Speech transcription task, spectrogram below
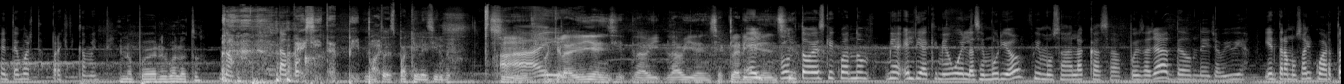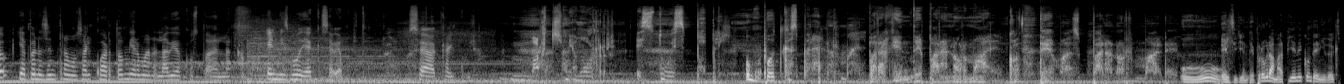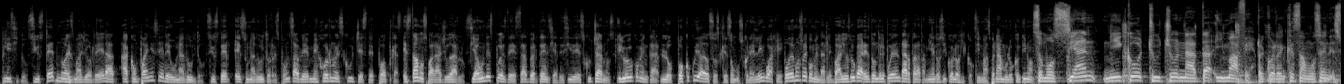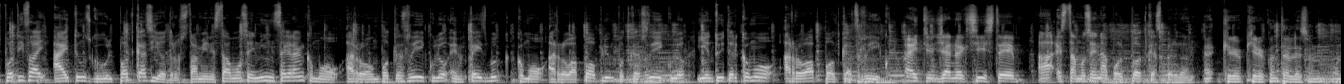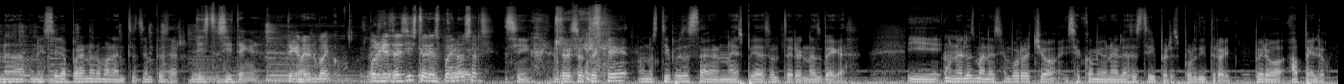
Gente muerta, prácticamente. ¿Y no puede ver el baloto? No, tampoco. Entonces, ¿para qué le sirve? Sí, Ay. para que la evidencia, la, la evidencia, El clarividencia. punto es que cuando mi- el día que mi abuela se murió, fuimos a la casa, pues allá de donde ella vivía. Y entramos al cuarto, y apenas entramos al cuarto, mi hermana la había acostada en la cama. El mismo día que se había muerto. O sea, calcula. March, mi amor. Esto es Poply. Un podcast paranormal. Para gente paranormal. Con temas paranormales. El siguiente programa tiene contenido explícito. Si usted no es mayor de edad, acompáñese de un adulto. Si usted es un adulto responsable, mejor no escuche este podcast. Estamos para ayudarlo. Si aún después de esta advertencia decide escucharnos y luego comentar lo poco cuidadosos que somos con el lenguaje, podemos recomendarle varios lugares donde le pueden dar tratamiento psicológico. Sin más preámbulo, continuamos. Somos Cian, Nico, Chucho, Nata y Mafe. Recuerden que estamos en Spotify, iTunes, Google Podcast y otros. También estamos en Instagram como arroba un podcast ridículo, en Facebook como arroba poply, un podcast ridículo y en Twitter como arroba podcast ridículo. iTunes ya no existe. Ah, estamos en Apple Podcast, perdón. Eh, quiero, quiero contarles un- una, una historia paranormal antes de empezar. Listo, sí, tengan. Tengan Bueno, el banco. pues Porque esas historias pueden usarse. Sí, resulta que unos tipos estaban en una despedida de soltero en Las Vegas y uno de los manes se emborrachó y se comió una de las strippers por Detroit, pero a pelo.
